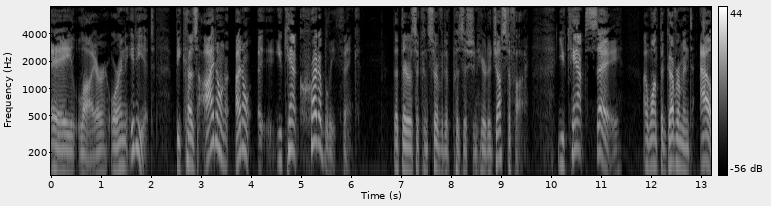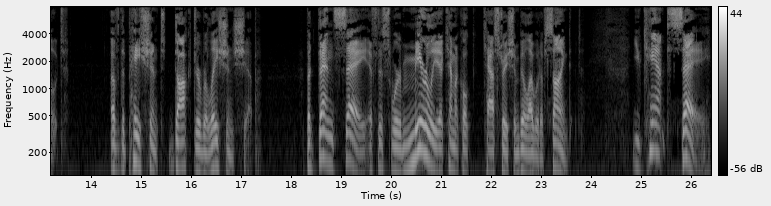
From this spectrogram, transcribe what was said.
a liar or an idiot? Because I don't I don't uh, you can't credibly think that there is a conservative position here to justify. You can't say I want the government out of the patient doctor relationship, but then say if this were merely a chemical castration bill, I would have signed it. You can't say,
